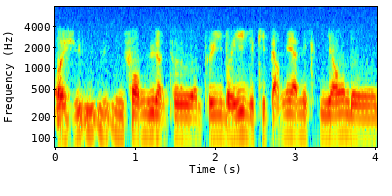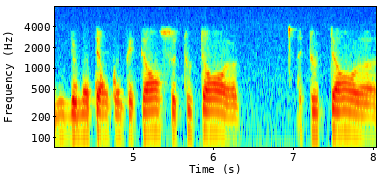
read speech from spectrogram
une formule un peu un peu hybride qui permet à mes clients de, de monter en compétences tout en tout en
